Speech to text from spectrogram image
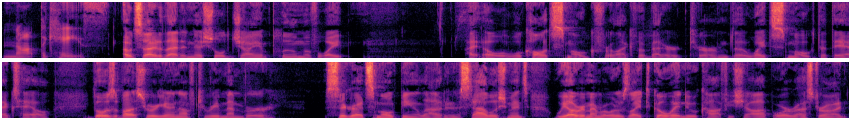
not the case. Outside of that initial giant plume of white I, oh, we'll call it smoke for lack of a better term, the white smoke that they exhale. Those of us who are young enough to remember cigarette smoke being allowed in establishments, we all remember what it was like to go into a coffee shop or a restaurant.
